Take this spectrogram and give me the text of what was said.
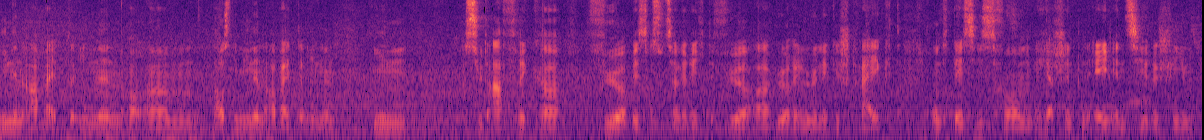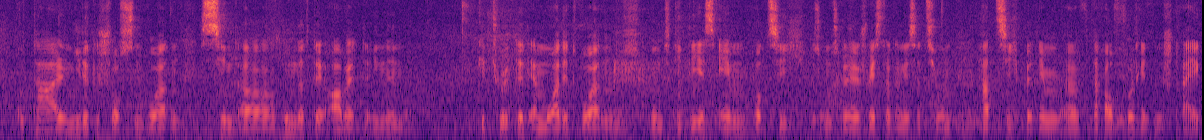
MinenarbeiterInnen, ähm, tausende MinenarbeiterInnen in Südafrika für bessere soziale Rechte, für äh, höhere Löhne gestreikt und das ist vom herrschenden ANC-Regime brutal niedergeschossen worden. Es sind äh, hunderte ArbeiterInnen getötet, ermordet worden und die DSM hat sich, also unsere Schwesterorganisation, hat sich bei dem äh, darauffolgenden Streik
